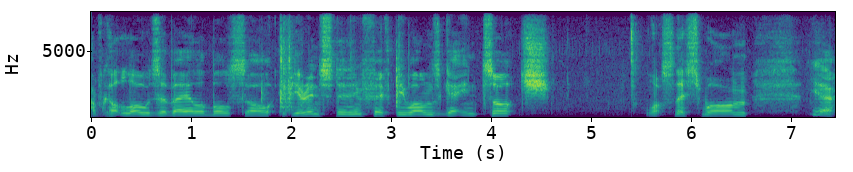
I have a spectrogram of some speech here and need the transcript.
I've got loads available so if you're interested in 51s get in touch. What's this one? Yeah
